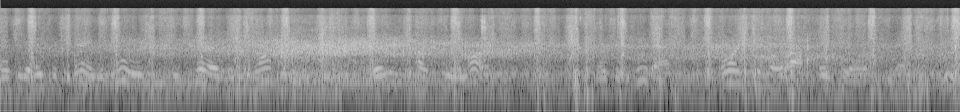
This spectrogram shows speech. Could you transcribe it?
when she released it today, which means she could, if she wants to, release part two tomorrow. And she can do that, or she can hold off until next week,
